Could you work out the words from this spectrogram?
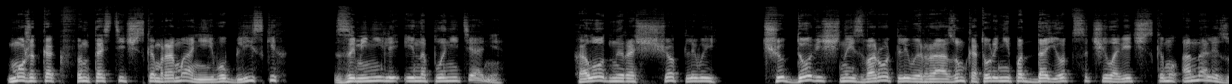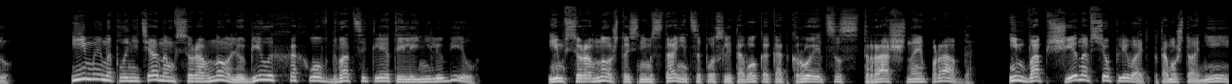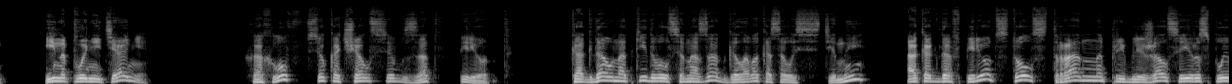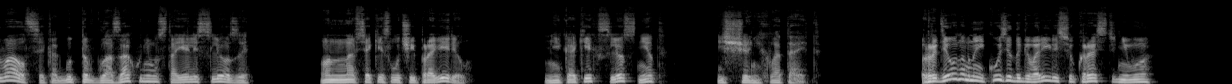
Может, как в фантастическом романе его близких заменили инопланетяне. Холодный, расчетливый, чудовищно изворотливый разум, который не поддается человеческому анализу. Им, инопланетянам, все равно, любил их Хохлов 20 лет или не любил. Им все равно, что с ним станется после того, как откроется страшная правда. Им вообще на все плевать, потому что они инопланетяне. Хохлов все качался взад-вперед. Когда он откидывался назад, голова касалась стены, а когда вперед, стол странно приближался и расплывался, как будто в глазах у него стояли слезы. Он на всякий случай проверил. Никаких слез нет, еще не хватает. Родионовна и Кузя договорились украсть у него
